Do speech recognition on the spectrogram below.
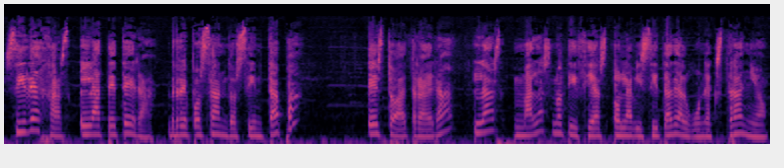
Si dejas la tetera reposando sin tapa, esto atraerá las malas noticias o la visita de algún extraño.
